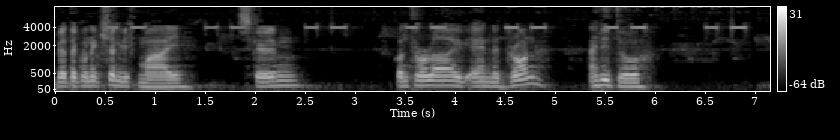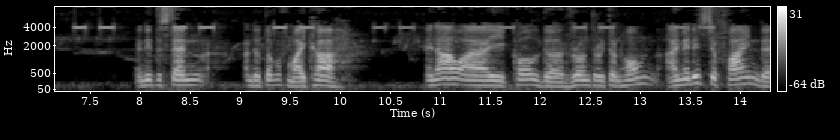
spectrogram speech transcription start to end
better connection with my screen controller and the drone. I need to I need to stand on the top of my car. And now I call the drone to return home. I managed to find the,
